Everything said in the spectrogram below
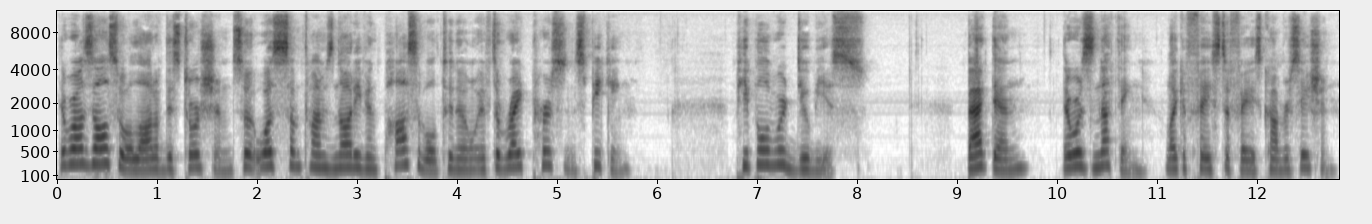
There was also a lot of distortion, so it was sometimes not even possible to know if the right person speaking. People were dubious. Back then, there was nothing like a face-to-face -face conversation.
